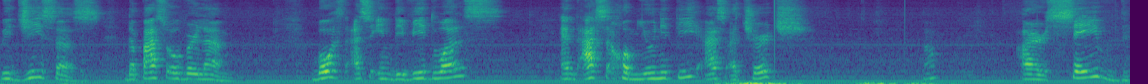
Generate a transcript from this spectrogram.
with Jesus, the Passover lamb, both as individuals and as a community, as a church, no, are saved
